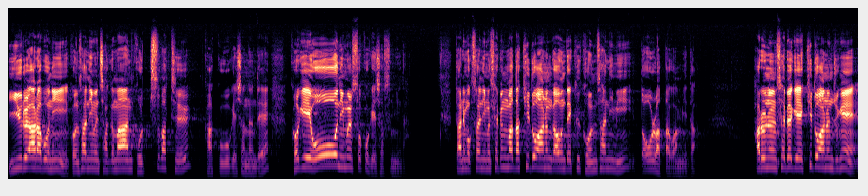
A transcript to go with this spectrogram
이유를 알아보니 권사님은 자그마한 고추밭을 가꾸고 계셨는데 거기에 온 힘을 쏟고 계셨습니다. 담임 목사님은 새벽마다 기도하는 가운데 그 권사님이 떠올랐다고 합니다. 하루는 새벽에 기도하는 중에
